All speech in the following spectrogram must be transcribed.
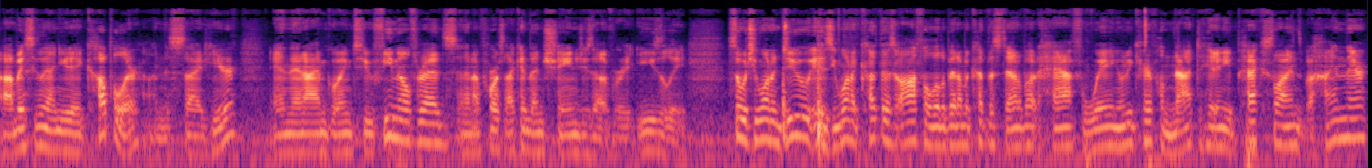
Uh, basically I need a coupler on this side here and then I'm going to female threads and then of course I can then change these out very easily. So what you want to do is you want to cut this off a little bit. I'm gonna cut this down about halfway you want to be careful not to hit any PEX lines behind there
